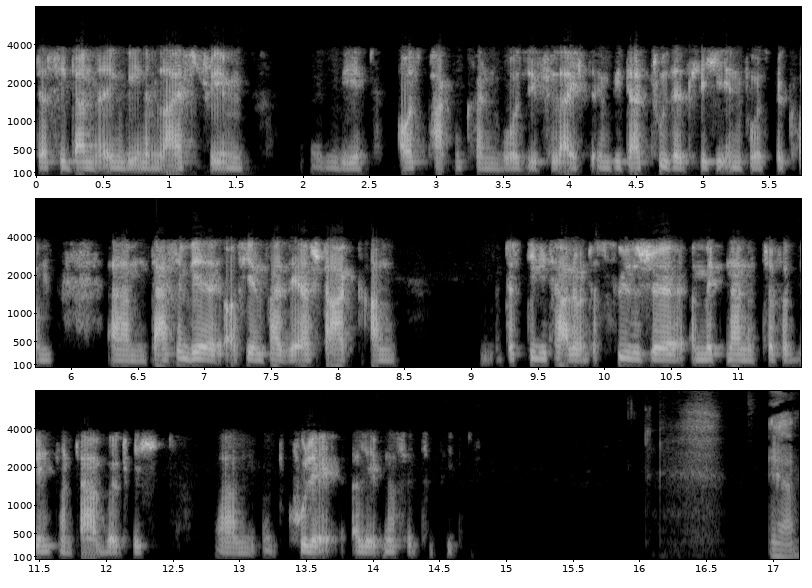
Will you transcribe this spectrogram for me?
dass sie dann irgendwie in einem Livestream irgendwie auspacken können, wo sie vielleicht irgendwie da zusätzliche Infos bekommen. Ähm, da sind wir auf jeden Fall sehr stark dran, das Digitale und das Physische miteinander zu verbinden und da wirklich ähm, coole Erlebnisse zu bieten. Ja.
